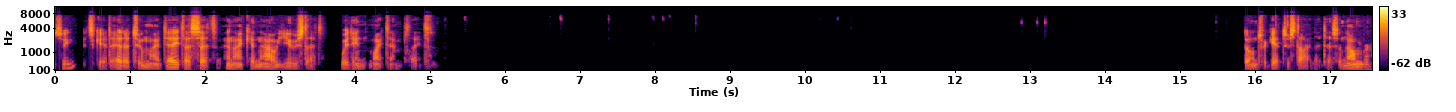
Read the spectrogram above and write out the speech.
See, it's get added to my data set and I can now use that within my template. Don't forget to style it as a number.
